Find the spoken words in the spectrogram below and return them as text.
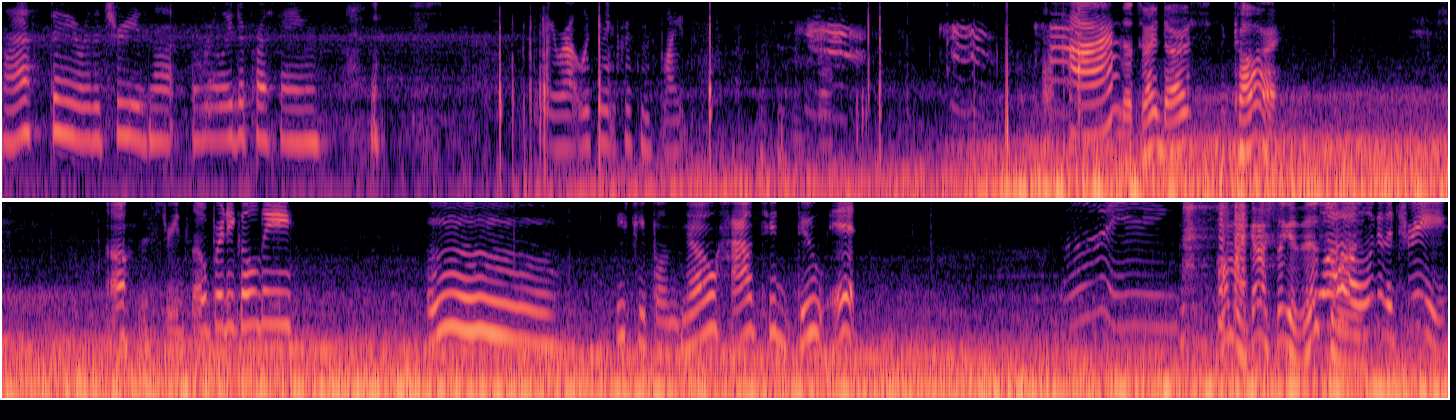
Last day where the tree is not really depressing. okay, we're out looking at Christmas lights. Car. That's right, Doris. A car. Oh, the street's so pretty, Goldie. Ooh. These people know how to do it. Boring. Oh my gosh, look at this Whoa, one. look at the tree.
